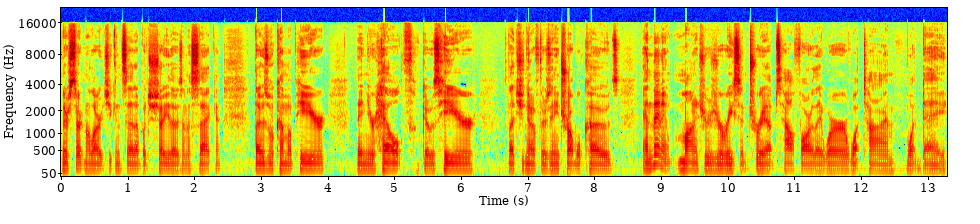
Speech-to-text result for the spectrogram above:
there's certain alerts you can set up which show you those in a second. Those will come up here. Then your health goes here let you know if there's any trouble codes. And then it monitors your recent trips how far they were what time what day.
